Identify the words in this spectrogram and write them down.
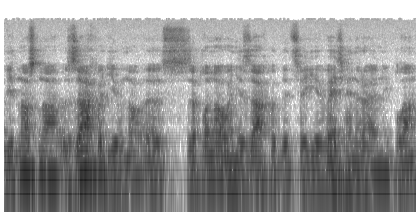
Відносно заходів, ну, е, заплановані заходи це є весь генеральний план,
